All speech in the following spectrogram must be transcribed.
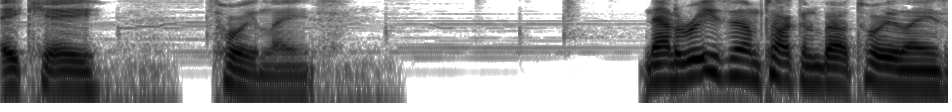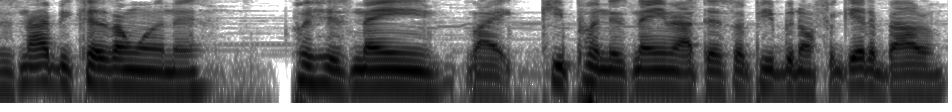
aka Tory Lanez. Now the reason I'm talking about Tory Lanez is not because I want to put his name like keep putting his name out there so people don't forget about him.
